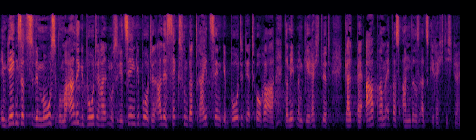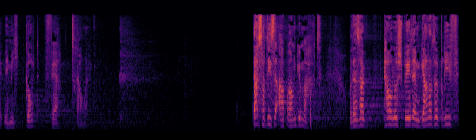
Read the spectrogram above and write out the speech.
Im Gegensatz zu dem Mose, wo man alle Gebote halten musste, die zehn Gebote und alle 613 Gebote der Torah, damit man gerecht wird, galt bei Abraham etwas anderes als Gerechtigkeit, nämlich Gott vertrauen. Das hat dieser Abraham gemacht. Und dann sagt Paulus später im Galaterbrief,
